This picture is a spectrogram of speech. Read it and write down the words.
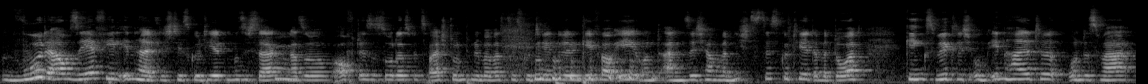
wurde auch sehr viel inhaltlich diskutiert, muss ich sagen. Mhm. Also oft ist es so, dass wir zwei Stunden über was diskutieren in der GVE und an sich haben wir nichts diskutiert, aber dort ging es wirklich um Inhalte und es war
